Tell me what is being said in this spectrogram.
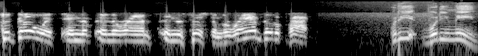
to go with in the in the Rams in the system? The Rams or the Packers? What do you what do you mean?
